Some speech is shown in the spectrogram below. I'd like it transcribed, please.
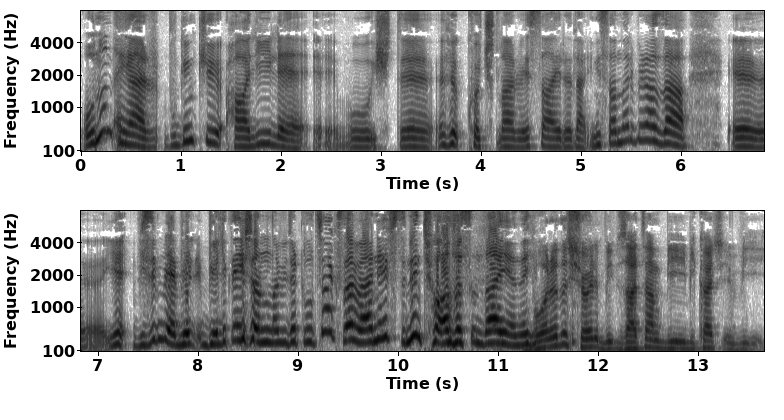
onun eğer bugünkü haliyle e, bu işte koçlar vesaireler insanları biraz daha e, bizimle bir, birlikte yaşanılabilir kılacaksa ben hepsinin çoğalmasından yanayım. Bu arada şöyle zaten bir birkaç bir,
